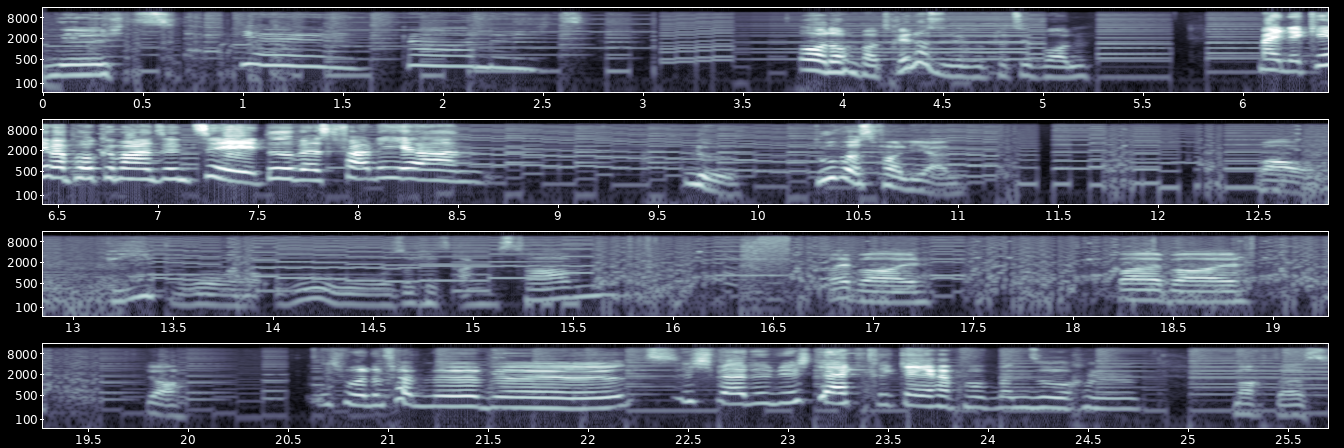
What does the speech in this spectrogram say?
Nichts. Yay, gar nichts. Oh, noch ein paar Trainer sind hier gut platziert worden. Meine Käfer-Pokémon sind C. Du wirst verlieren. Nö, du wirst verlieren. Wow. Bibor. Angst haben? Bye, bye. Bye, bye. Ja. Ich wurde vermöbelt. Ich werde mir stärkere Käfer-Pokémon suchen. Mach das.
